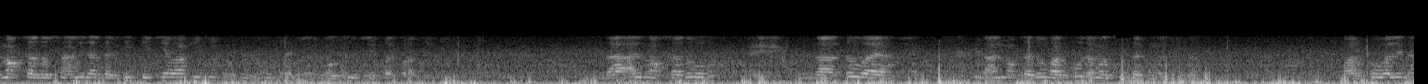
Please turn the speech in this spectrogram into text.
المقصد الثاني لا ترتيب كيف واقع موجود صفة واقع لا المقصد دا سوى دا المقصد مرفوع ده منصوب ده مجرور ده مرفوع ولې ده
